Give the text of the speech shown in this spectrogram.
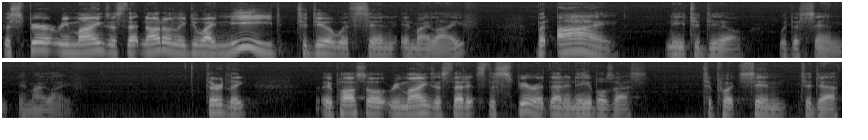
the Spirit reminds us that not only do I need to deal with sin in my life, but I need to deal with the sin in my life. Thirdly, the apostle reminds us that it's the Spirit that enables us to put sin to death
